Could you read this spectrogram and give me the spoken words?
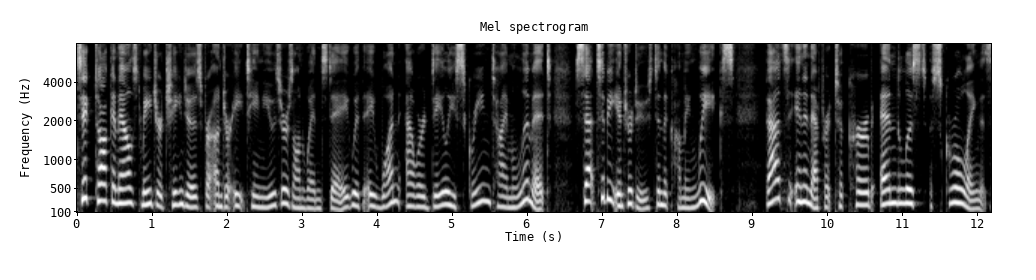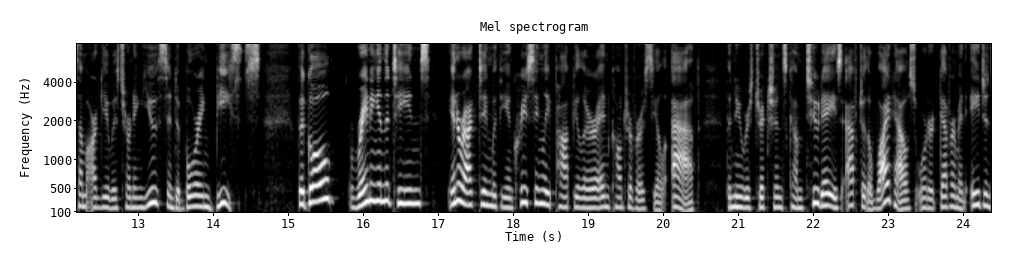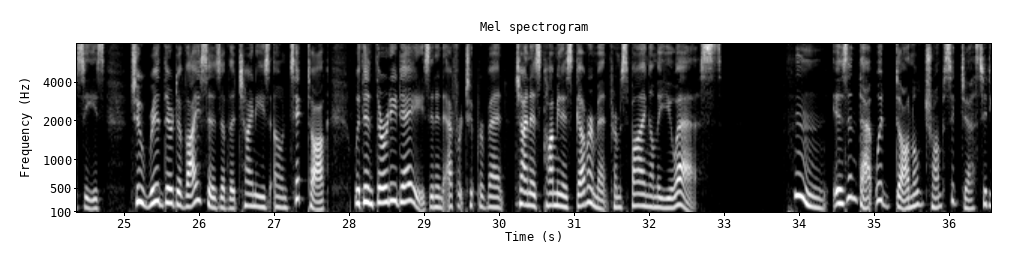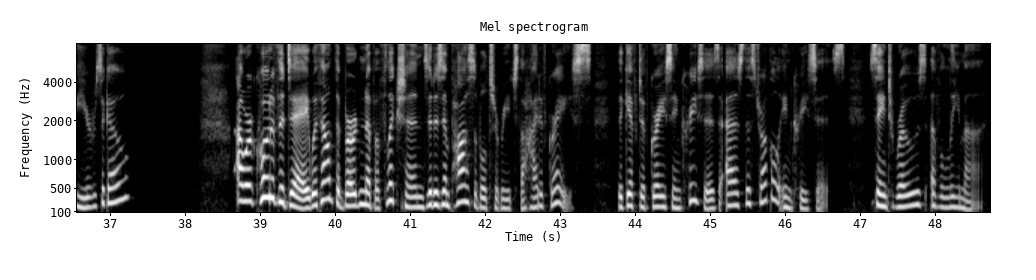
TikTok announced major changes for under 18 users on Wednesday, with a one hour daily screen time limit set to be introduced in the coming weeks. That's in an effort to curb endless scrolling that some argue is turning youths into boring beasts. The goal reining in the teens, interacting with the increasingly popular and controversial app. The new restrictions come two days after the White House ordered government agencies to rid their devices of the Chinese owned TikTok within 30 days in an effort to prevent China's communist government from spying on the U.S. Hmm, isn't that what Donald Trump suggested years ago? Our quote of the day Without the burden of afflictions, it is impossible to reach the height of grace. The gift of grace increases as the struggle increases. St. Rose of Lima.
